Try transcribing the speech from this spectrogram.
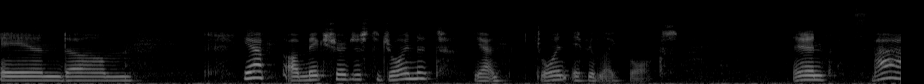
And, um, yeah, uh, make sure just to join it. Yeah, join if you like Roblox. And, bye!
